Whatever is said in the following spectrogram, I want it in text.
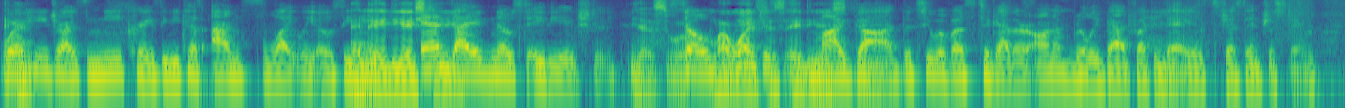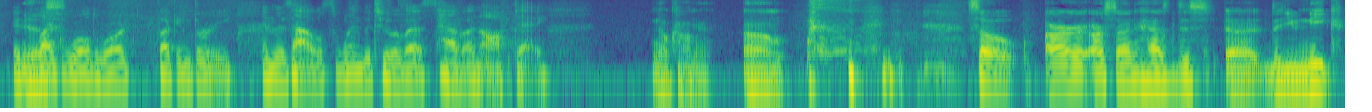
where and- he drives me crazy because I'm slightly OCD and ADHD. and diagnosed ADHD. yes, well, So my wife just, is ADHD. My God, the two of us together on a really bad fucking day. It's just interesting. It's Yes. like World War fucking three in this house when the two of us have an off day. No comment. Um, so our our son has this uh, the unique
